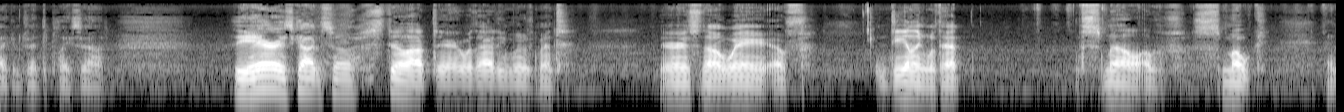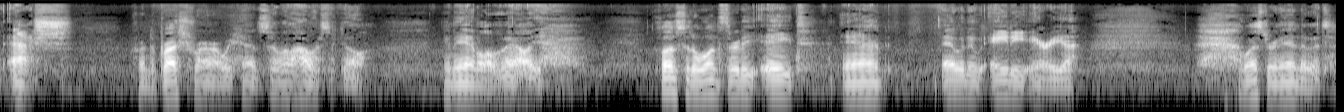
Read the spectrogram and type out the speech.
I can vent the place out. The air has gotten so still out there without any movement. There is no way of dealing with that smell of smoke and ash from the brush fire we had several hours ago in the Antelope Valley. Close to the 138 and Avenue 80 area, western end of it.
